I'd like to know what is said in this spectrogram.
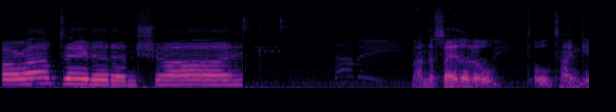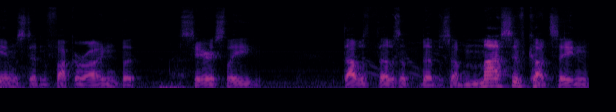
are outdated and shy. Man, they say that old old time games didn't fuck around, but seriously, that was that was a that was a massive cutscene,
